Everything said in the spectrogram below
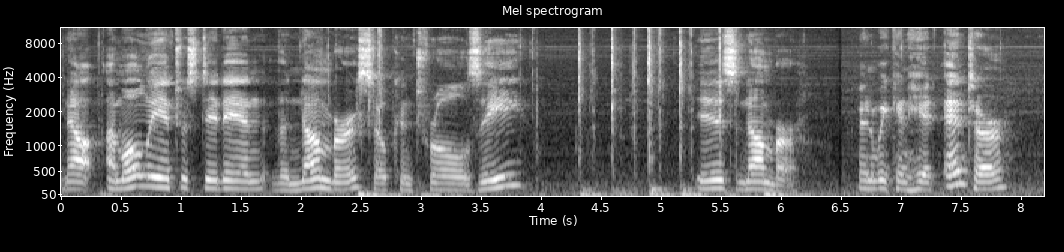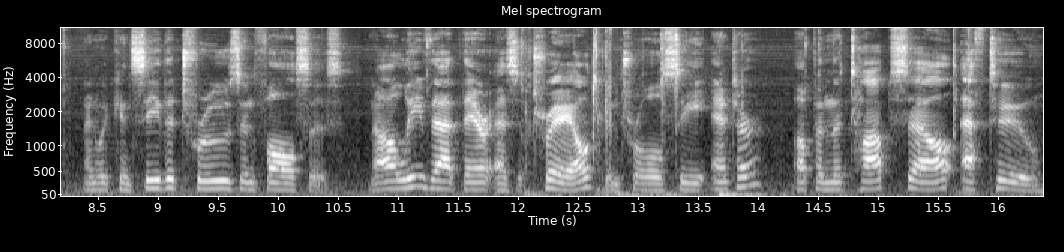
Now, I'm only interested in the numbers, so Control Z is number. And we can hit Enter, and we can see the trues and falses. Now, I'll leave that there as a trail. Control C, Enter up in the top cell, F2.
